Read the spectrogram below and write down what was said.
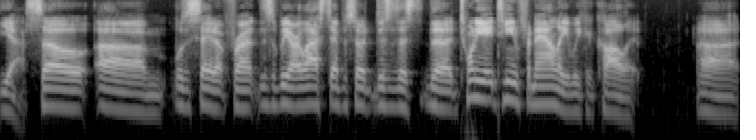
yeah. So um, we'll just say it up front. This will be our last episode. This is this, the 2018 finale. We could call it. Uh,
